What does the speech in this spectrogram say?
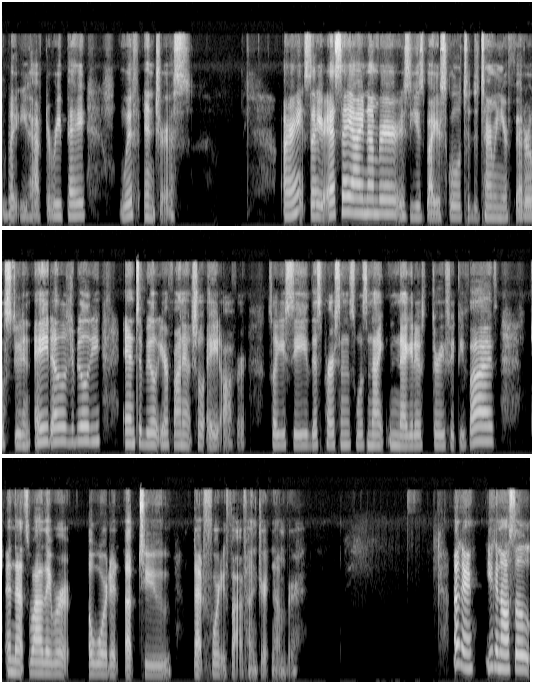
but you have to repay with interest. All right, so your SAI number is used by your school to determine your federal student aid eligibility and to build your financial aid offer. So you see this person's was negative 355, and that's why they were awarded up to that 4,500 number. Okay, you can also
